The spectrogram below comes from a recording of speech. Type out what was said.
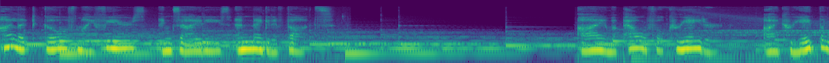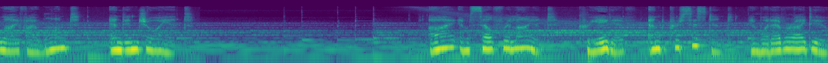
I let go of my fears, anxieties, and negative thoughts. I am a powerful creator. I create the life I want and enjoy it. I am self reliant, creative, and persistent in whatever I do.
